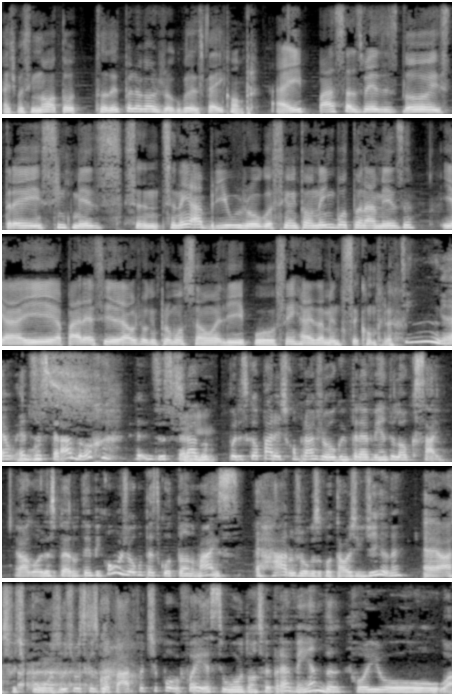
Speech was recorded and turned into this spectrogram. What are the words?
é tipo assim, não, tô, tô doido pra jogar o jogo, beleza, aí e compra. Aí passa às vezes dois, três, cinco meses, você você nem abriu o jogo assim, ou então nem botou na mesa. E aí aparece já o jogo em promoção ali por 100 reais a menos você comprou. Sim, é, é desesperador. É desesperador. Sim. Por isso que eu parei de comprar jogo em pré-venda e logo sai. Eu agora espero um tempinho. Como o jogo não tá esgotando mais, é raro o jogo esgotar hoje em dia, né? É, acho que tipo, os últimos que esgotaram foi tipo, foi esse. O World Once foi pré-venda, foi o,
